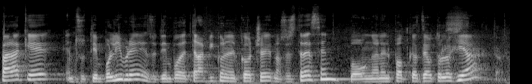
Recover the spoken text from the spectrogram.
para que en su tiempo libre, en su tiempo de tráfico en el coche, no se estresen, pongan el podcast de autología Exactamente.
